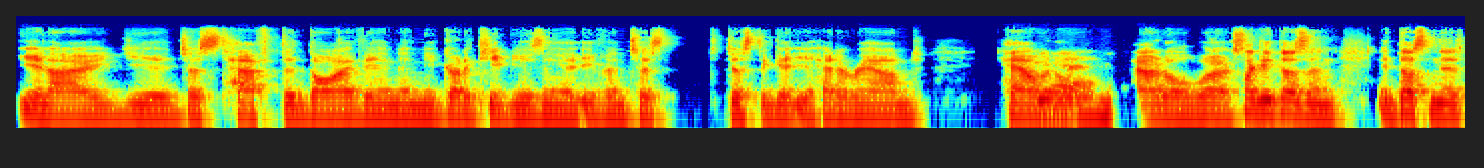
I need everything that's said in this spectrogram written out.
you know you just have to dive in and you've got to keep using it even just just to get your head around how it yeah. all how it all works. Like it doesn't it doesn't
